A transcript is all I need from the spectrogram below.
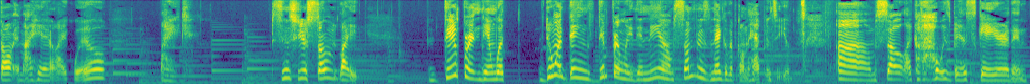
thought in my head like, well, like since you're so like different than what doing things differently than them, something's negative gonna happen to you. Um, so like I've always been scared and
